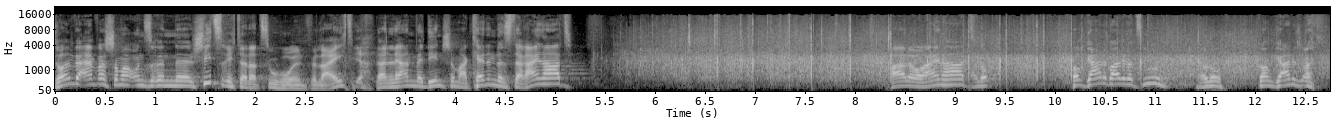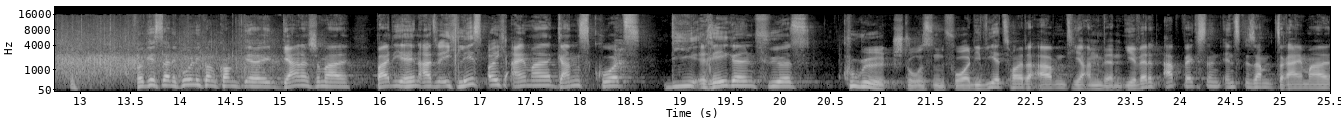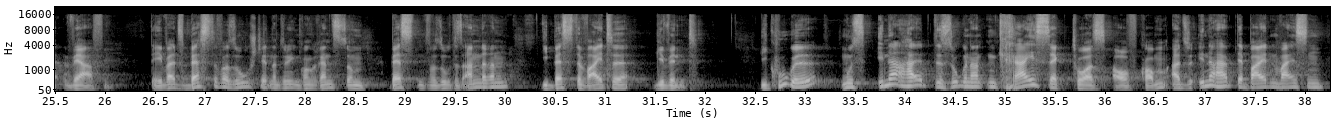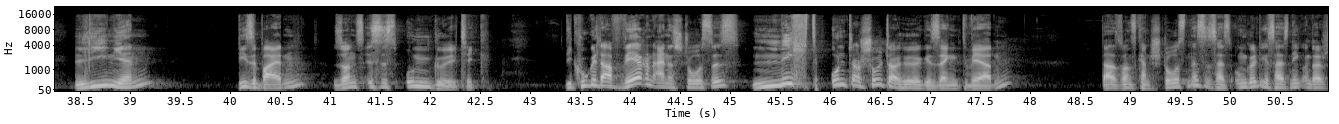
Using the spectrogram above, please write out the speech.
Sollen wir einfach schon mal unseren äh, Schiedsrichter dazu holen vielleicht? Ja. Dann lernen wir den schon mal kennen. Das ist der Reinhard. Hallo Reinhard. Hallo. Kommt gerne beide dazu. Hallo. Kommt gerne schon. Vergiss deine Kugeln, kommt, kommt äh, gerne schon mal bei dir hin. Also ich lese euch einmal ganz kurz die Regeln fürs Kugelstoßen vor, die wir jetzt heute Abend hier anwenden. Ihr werdet abwechselnd insgesamt dreimal werfen. Der jeweils beste Versuch steht natürlich in Konkurrenz zum besten Versuch des anderen. Die beste Weite gewinnt. Die Kugel muss innerhalb des sogenannten Kreissektors aufkommen, also innerhalb der beiden weißen Linien, diese beiden, sonst ist es ungültig. Die Kugel darf während eines Stoßes nicht unter Schulterhöhe gesenkt werden, da sonst kein Stoßen ist. Das heißt ungültig, das heißt nicht unter.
